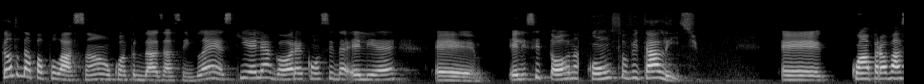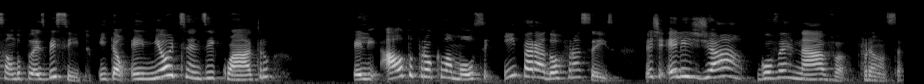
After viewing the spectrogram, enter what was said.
tanto da população quanto das assembleias, que ele agora é, ele, é, é ele se torna cônsul vitalício, é, com a aprovação do plebiscito. Então, em 1804, ele autoproclamou-se imperador francês. Gente, ele já governava França,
